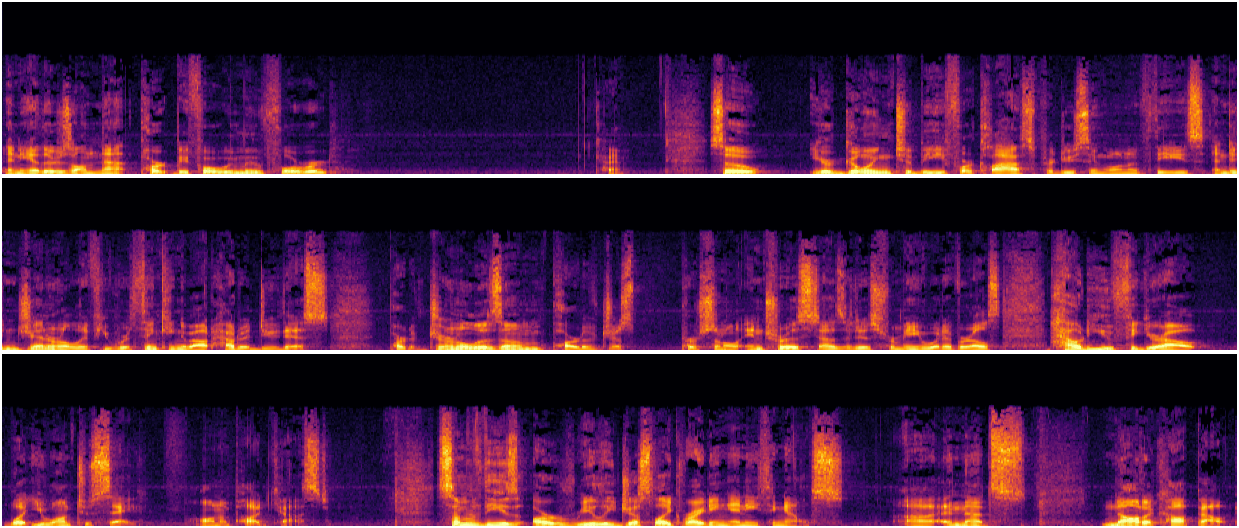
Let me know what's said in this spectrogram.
Any others on that part before we move forward? Okay. So you're going to be for class producing one of these. And in general, if you were thinking about how to do this, part of journalism, part of just personal interest, as it is for me, whatever else, how do you figure out what you want to say on a podcast? Some of these are really just like writing anything else. Uh, and that's not a cop out.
